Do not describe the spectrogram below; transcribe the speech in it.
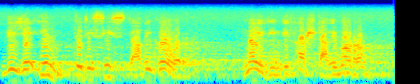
Vi är inte de sista av igår, möjligen de första av imorgon.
